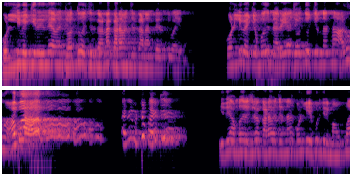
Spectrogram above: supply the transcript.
கொல்லி வைக்கிறதுல அவன் சொத்து வச்சிருக்கானா கடன் வச்சிருக்கானான்னு தெரிஞ்சு போயிடும். கொல்லி வைக்கும்போது நிறைய சொத்து வச்சிருந்தான்னா அழுவ என்னை விட்டு போயிட்டு. இதே ஐம்பது லட்ச ரூபா கடை வச்சிருந்தா கொல்லி எப்படி தெரியுமா அப்பா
